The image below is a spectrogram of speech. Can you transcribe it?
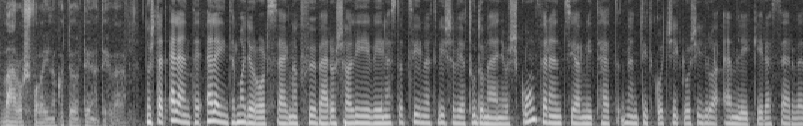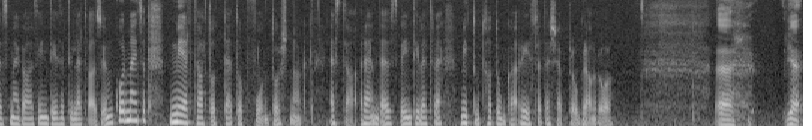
városfalainak a történetével. Nos, tehát eleinte, eleinte Magyarországnak fővárosa lévén ezt a címet viseli a tudományos konferencia, amit hát nem titkot Csiklós Gyula emlékére szervez meg az intézet, illetve az önkormányzat. Miért tartottátok fontosnak ezt a rendezvényt, illetve mit tudhatunk a részletesebb programról? Ugye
